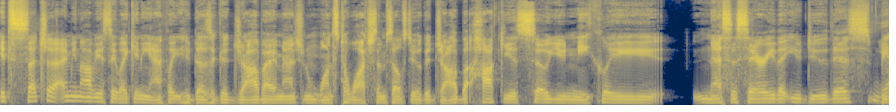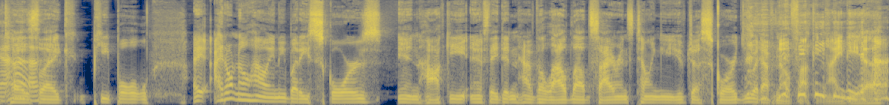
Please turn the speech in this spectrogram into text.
it's such a. I mean, obviously, like any athlete who does a good job, I imagine wants to watch themselves do a good job. But hockey is so uniquely necessary that you do this because Yeah. like people I, I don't know how anybody scores in hockey and if they didn't have the loud loud sirens telling you you've just scored you would have no fucking idea Yeah.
